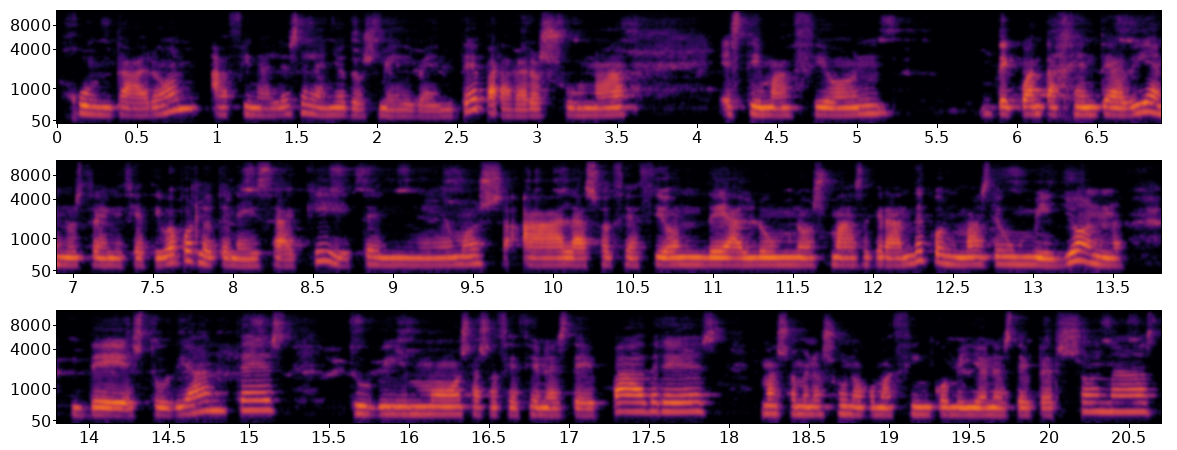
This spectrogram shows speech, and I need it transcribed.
juntaron a finales del año 2020 para daros una estimación de cuánta gente había en nuestra iniciativa, pues lo tenéis aquí. Tenemos a la asociación de alumnos más grande con más de un millón de estudiantes, tuvimos asociaciones de padres, más o menos 1,5 millones de personas,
